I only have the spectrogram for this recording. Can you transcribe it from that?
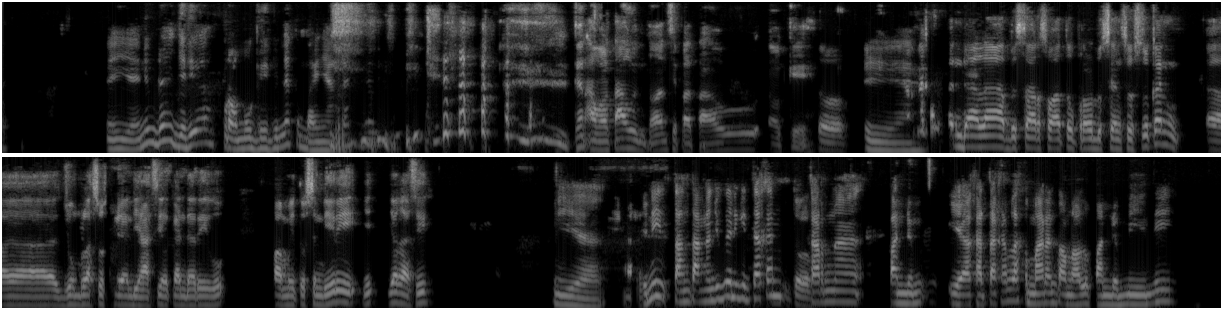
iya ini udah jadi ah, promo greenfieldnya kebanyakan. Kan awal tahun, Ton. Siapa tahu. Oke. Tuh. iya. Kendala besar suatu produsen susu kan eh, jumlah susu yang dihasilkan dari farm itu sendiri, ya nggak sih? Iya. Ini tantangan juga nih kita kan Betul. karena pandemi ya katakanlah kemarin tahun lalu pandemi ini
